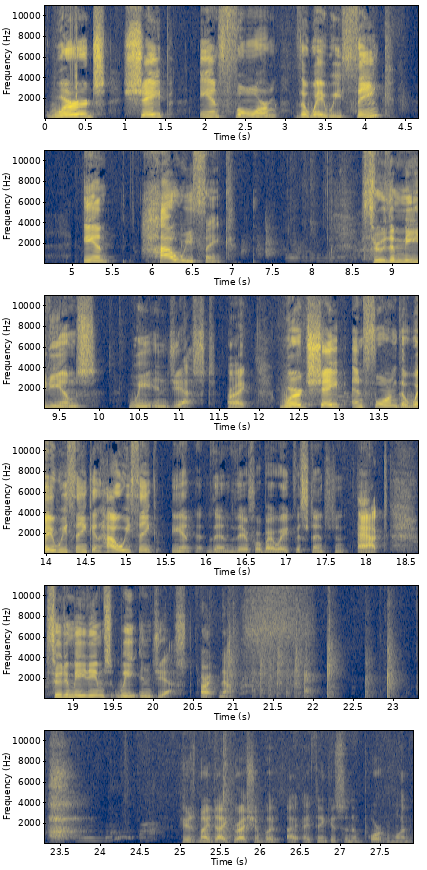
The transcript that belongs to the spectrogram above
Words shape and form the way we think and how we think through the mediums we ingest. All right? Words shape and form the way we think and how we think, and then, therefore, by way of extension, act through the mediums we ingest. All right, now, here's my digression, but I, I think it's an important one.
